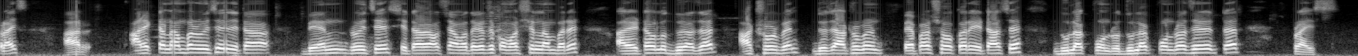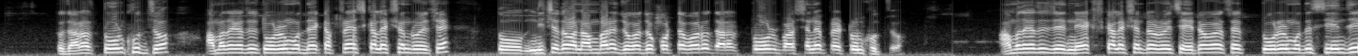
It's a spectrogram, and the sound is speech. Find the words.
প্রাইস আর আরেকটা নাম্বার রয়েছে, যেটা ব্যান রয়েছে, সেটা আছে আমাদের কাছে কমার্শিয়াল নাম্বারের আর এটা হলো দুই হাজার আঠেরোর ব্যান দু হাজার আঠেরো ব্যান পেপার সহকারে এটা আছে দু লাখ পনেরো দু লাখ পনেরো আছে এটার প্রাইস তো যারা টোর খুঁজছো, আমাদের কাছে টোরের মধ্যে একটা ফ্রেশ কালেকশন রয়েছে। তো নিচে দেওয়া নাম্বারে যোগাযোগ করতে পারো, যারা টোর ভার্সনে পেট্রোল খুঁজছো। আমাদের কাছে যে নেক্সট কালেকশনটা রয়েছে, এটাও আছে টোরের মধ্যে সিএনজি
